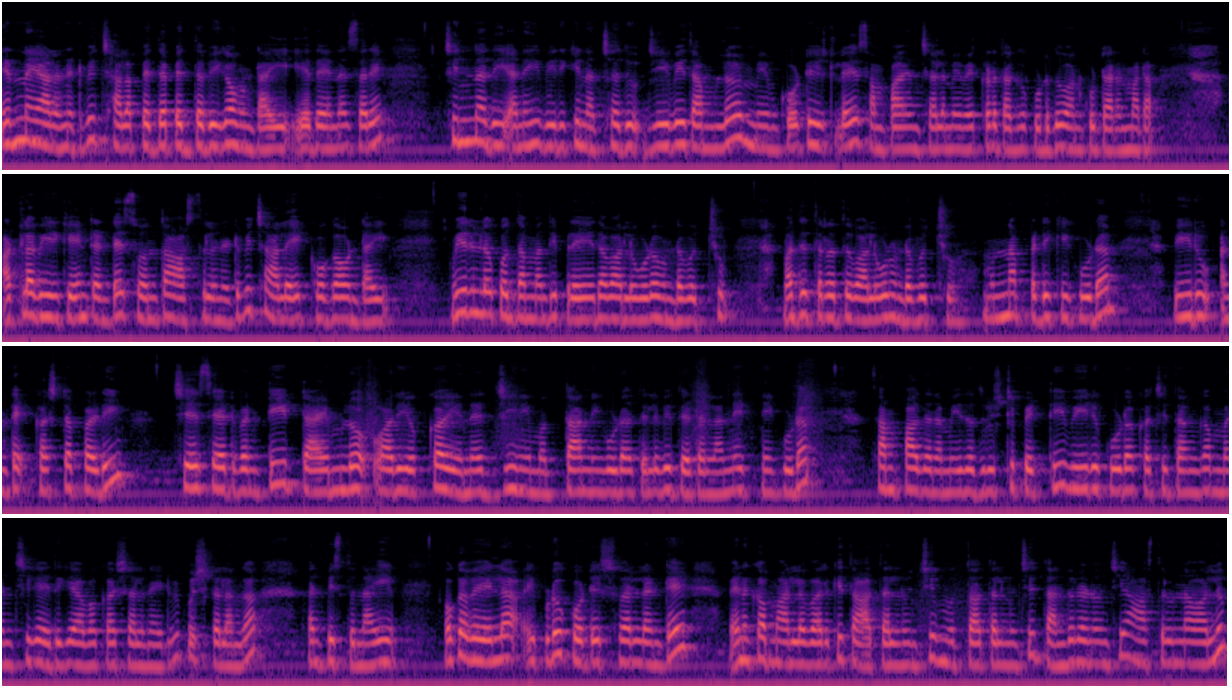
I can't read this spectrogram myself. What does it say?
నిర్ణయాలు అనేటివి చాలా పెద్ద పెద్దవిగా ఉంటాయి. ఏదైనా సరే చిన్నది అని వీరికి నచ్చదు. జీవితంలో మేము కోటిట్లే సంపాదించాలి మేము ఎక్కడ తగ్గకూడదు అనుకుంటారనమాట అట్లా వీరికి ఏంటంటే సొంత ఆస్తులు అనేటివి చాలా ఎక్కువగా ఉంటాయి. వీరిలో కొంతమంది పేదవాళ్ళు కూడా ఉండవచ్చు మధ్యతరగతి వాళ్ళు కూడా ఉండవచ్చు. ఉన్నప్పటికీ కూడా వీరు అంటే కష్టపడి చేసేటువంటి టైంలో వారి యొక్క ఎనర్జీని మొత్తాన్ని కూడా తెలివితేటలన్నింటినీ కూడా సంపాదన మీద దృష్టి పెట్టి వీరు కూడా ఖచ్చితంగా మంచిగా ఎదిగే అవకాశాలు అనేటివి పుష్కలంగా కనిపిస్తున్నాయి. ఒకవేళ ఇప్పుడు కోటేశ్వర్లు అంటే వెనక మార్ల వారికి తాతల నుంచి ముత్తాతల నుంచి తండ్రుల నుంచి ఆస్తులు ఉన్న వాళ్ళు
